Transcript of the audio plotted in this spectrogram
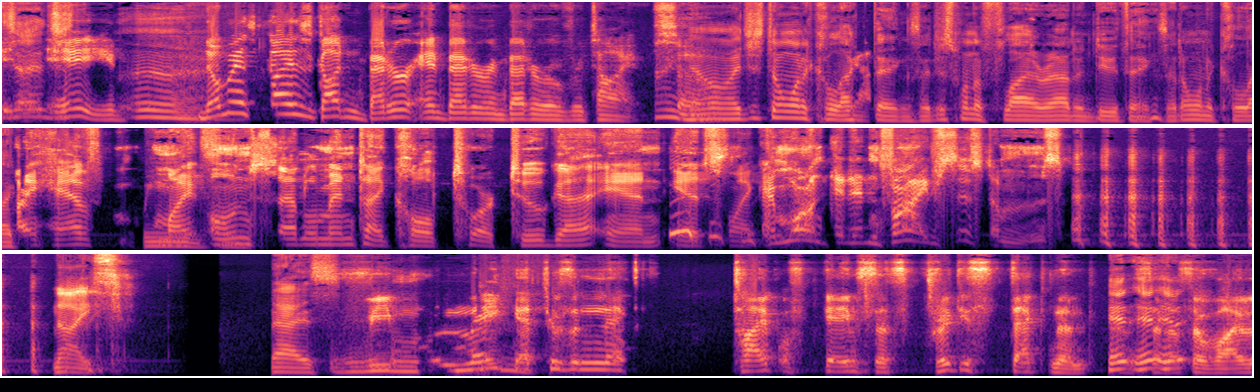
It's- I just- Hey, Ugh. No Man's Sky has gotten better and better and better over time. I know. I just don't want to collect Yeah. things. I just want to fly around and do things. I don't want to collect. I have my weeds own settlement I call Tortuga, and it's like I'm wanted in five systems. Nice. Nice. We may get to the next type of games that's pretty stagnant Hit- hit- instead hit- of survival.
